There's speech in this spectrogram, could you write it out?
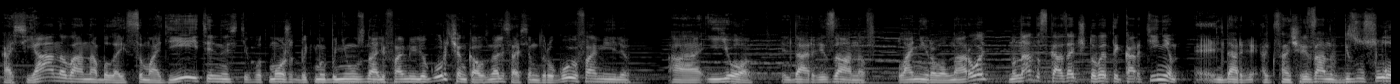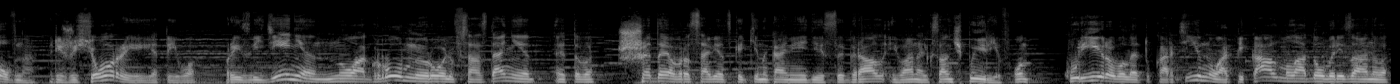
Касьянова, она была из самодеятельности. Вот, может быть, мы бы не узнали фамилию Гурченко, а узнали совсем другую фамилию. А ее Эльдар Рязанов планировал на роль. Но надо сказать, что в этой картине Эльдар Александрович Рязанов, безусловно, режиссер, и это его произведение, но огромную роль в создании этого шедевра советской кинокомедии сыграл Иван Александрович Пырьев. Он курировал эту картину, опекал молодого Рязанова.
